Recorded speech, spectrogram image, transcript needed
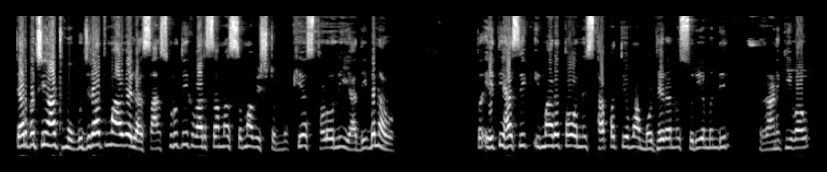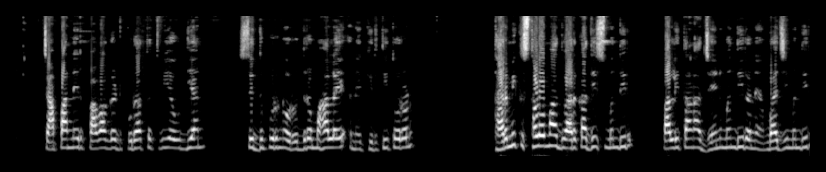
ત્યાર પછી આઠમું, ગુજરાતમાં આવેલા સાંસ્કૃતિક વારસામાં સમાવિષ્ટ મુખ્ય સ્થળોની યાદી બનાવો. તો ઐતિહાસિક ઇમારતો અને સ્થાપત્યોમાં મોઢેરાનું સૂર્ય મંદિર રાણકી વાવ, ચાંપાનેર પાવાગઢ પુરાતત્વીય ઉદ્યાન, સિદ્ધપુરનો રુદ્ર મહાલય અને કીર્તિ તોરણ, ધાર્મિક સ્થળોમાં દ્વારકાધીશ મંદિર, પાલિતાણા જૈન મંદિર અને અંબાજી મંદિર,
